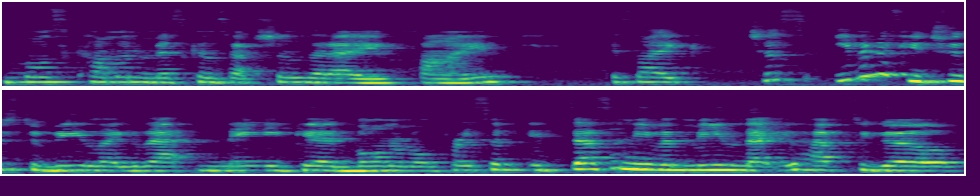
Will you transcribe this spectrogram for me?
most common misconceptions that I find is like just even if you choose to be like that naked, vulnerable person, it doesn't even mean that you have to go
